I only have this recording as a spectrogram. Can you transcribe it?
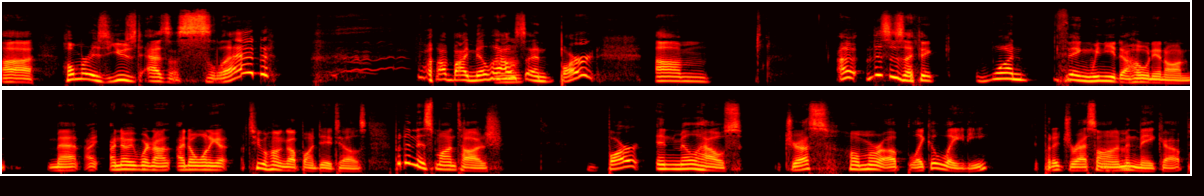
Uh, Homer is used as a sled by Milhouse and Bart. Um, I, this is I think one thing we need to hone in on Matt, I, I know we're not I don't want to get too hung up on details, but in this montage, Bart and Milhouse dress Homer up like a lady. They put a dress on him mm-hmm. and makeup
